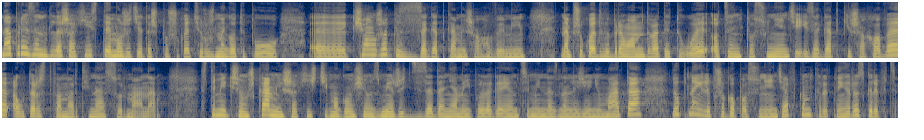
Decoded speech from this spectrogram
Na prezent dla szachisty możecie też poszukać różnego typu e, książek z zagadkami szachowymi. Na przykład wybrałam dwa tytuły: Oceń posunięcie i zagadki szachowe autorstwa Martina Surmana. Z tymi książkami szachiści mogą się zmierzyć z zadaniami polegającymi na znalezieniu mata lub najlepszego posunięcia w konkretnej rozgrywce.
